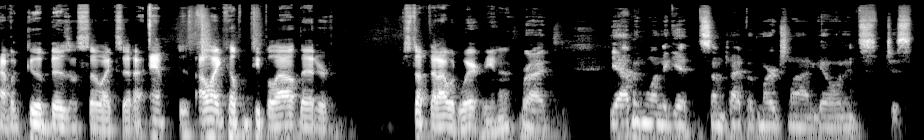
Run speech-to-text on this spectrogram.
have a good business. So, like I said, I, I like helping people out that are stuff that I would wear. You know, Right. Yeah, I've been wanting to get some type of merch line going. It's just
